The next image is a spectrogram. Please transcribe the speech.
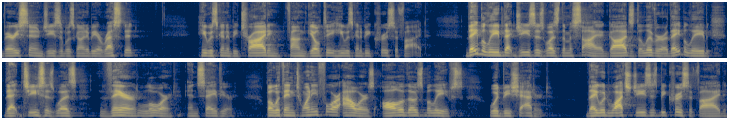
very soon Jesus was going to be arrested. He was going to be tried and found guilty. He was going to be crucified. They believed that Jesus was the Messiah, God's deliverer. They believed that Jesus was their Lord and Savior. But within 24 hours, all of those beliefs would be shattered. They would watch Jesus be crucified,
